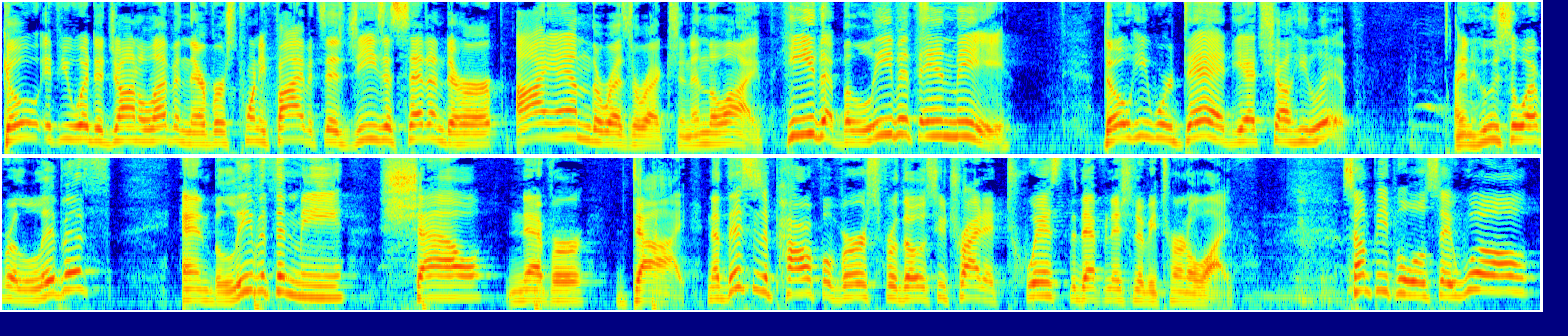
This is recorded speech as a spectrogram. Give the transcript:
Go, if you would, to John 11 there, verse 25. It says, Jesus said unto her, I am the resurrection and the life. He that believeth in me, Though he were dead, yet shall he live. And whosoever liveth and believeth in me shall never die. Now this is a powerful verse for those who try to twist the definition of eternal life. Some people will say, well,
